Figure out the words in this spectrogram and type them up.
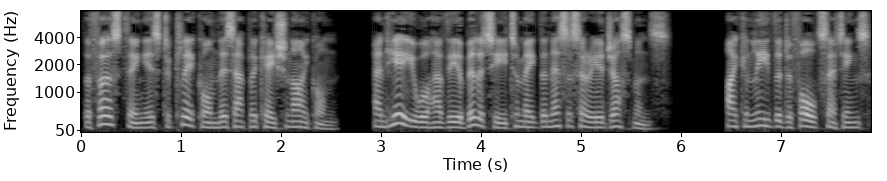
The first thing is to click on this application icon. And here you will have the ability to make the necessary adjustments. I can leave the default settings,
